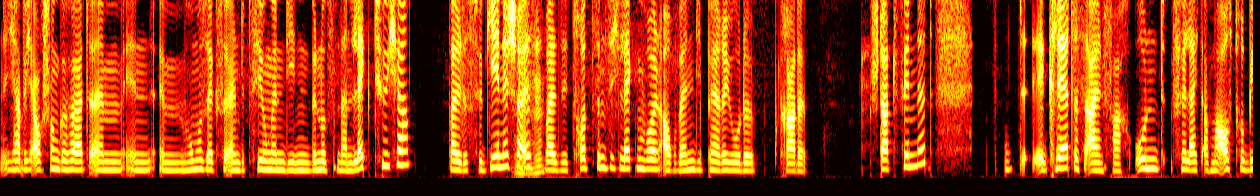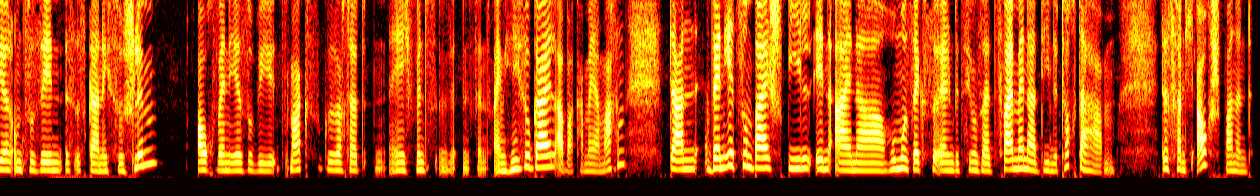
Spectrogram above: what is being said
ich habe ich auch schon gehört, ähm, in, in homosexuellen Beziehungen, die benutzen dann Lecktücher, weil das hygienischer ist, weil sie trotzdem sich lecken wollen, auch wenn die Periode gerade stattfindet. Erklärt es einfach und vielleicht auch mal ausprobieren, um zu sehen, es ist gar nicht so schlimm. auch wenn ihr so wie jetzt Max gesagt hat, ich finde es eigentlich nicht so geil, aber kann man ja machen. Dann, wenn ihr zum Beispiel in einer homosexuellen Beziehung zwei Männer, die eine Tochter haben, das fand ich auch spannend.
